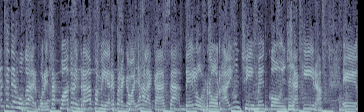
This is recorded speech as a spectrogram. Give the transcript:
antes de jugar por esas cuatro entradas familiares para que vayas a la casa del horror, hay un chisme con Shakira. Eh,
